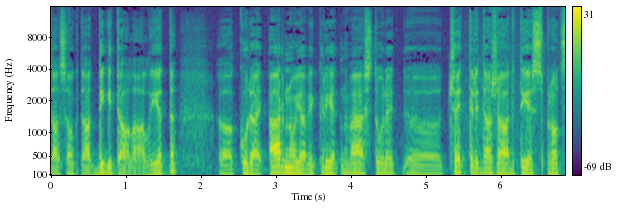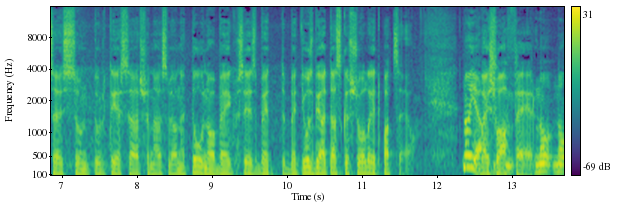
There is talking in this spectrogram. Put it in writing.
tā sauktā digitālā lieta, kurai arī nu jau ir krietna vēsture, četri dažādi tiesas procesi, un tur tiesāšanās vēl ne tuvu nav beigusies, bet, bet jūs bijāt tas, kas šo lietu pacēla. Nu, jā, vai šo afēru? Nu, nu,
